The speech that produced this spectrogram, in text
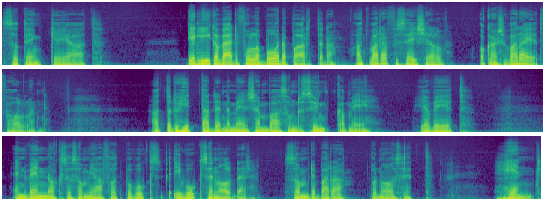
så tänker jag att det är lika värdefulla båda parterna. Att vara för sig själv och kanske vara i ett förhållande. Att då du hittar den där människan bara som du synkar med. Jag vet en vän också som jag har fått på vux, i vuxen ålder, som det bara på något sätt hände.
